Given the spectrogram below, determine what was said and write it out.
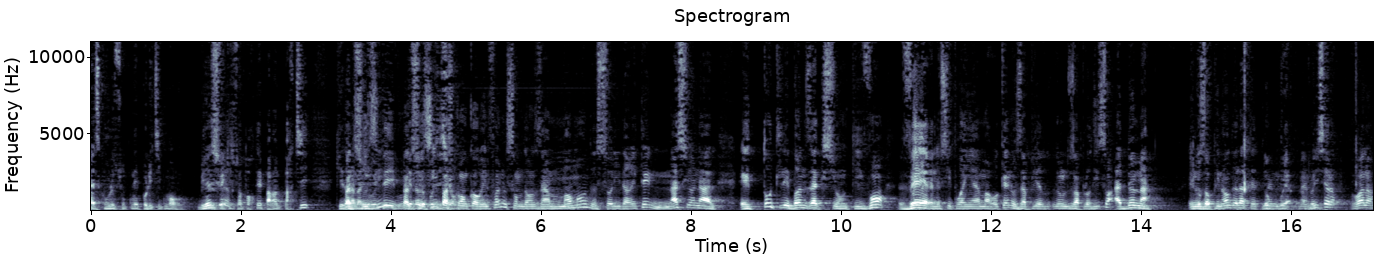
Est-ce que vous le soutenez politiquement, vous? Bien sûr. Qu'il soit porté par un parti qui est dans la majorité et vous pas de parce qu'encore une fois, nous sommes dans un moment de solidarité nationale. Et toutes les bonnes actions qui vont vers le citoyen marocain, nous, nous applaudissons à deux mains. Et nous opinons de la tête Donc, même. Oui, applaudissez alors. Voilà.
